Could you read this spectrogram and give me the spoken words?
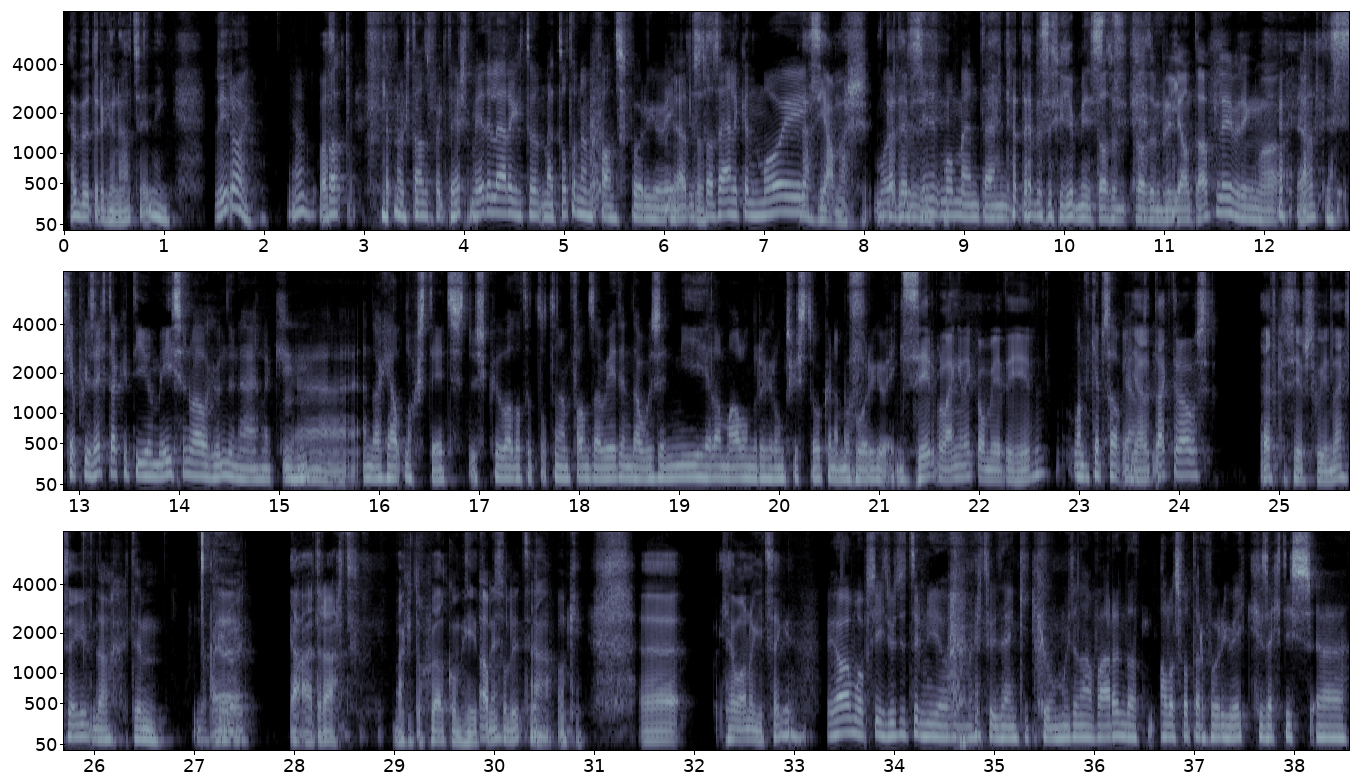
hebben we terug een uitzending. Leroy, ja, was... ik heb nogthans voor het eerst medelijden getoond met Tottenham-fans vorige week. Ja, dus het was eigenlijk een mooi... Dat is jammer. Mooi dat hebben ze, moment. En... Dat hebben ze gemist. Het was een, het was een briljante aflevering, maar ja, het is... Ik heb gezegd dat ik het die Mason wel gunde eigenlijk. Mm -hmm. uh, en dat geldt nog steeds. Dus ik wil wel dat de Tottenham-fans dat weten, dat we ze niet helemaal onder de grond gestoken hebben vorige week. Zeer belangrijk om mee te geven. Want ik heb zelf... Ja, ja de tak trouwens. Even eerst goeiedag zeggen. Dag Tim. Dag uh, Ja, uiteraard. Mag je toch welkom heten, Absoluut. Ah, oké. Okay. Uh, Jij wou nog iets zeggen? Ja, maar op zich doet het er niet over, maar denk ik. We moeten aanvaarden dat alles wat daar vorige week gezegd is, uh,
